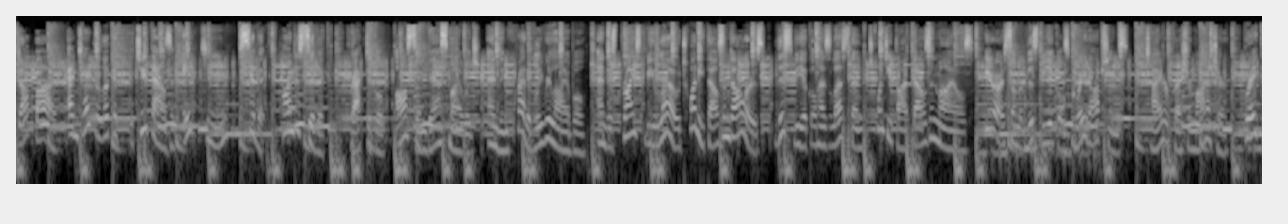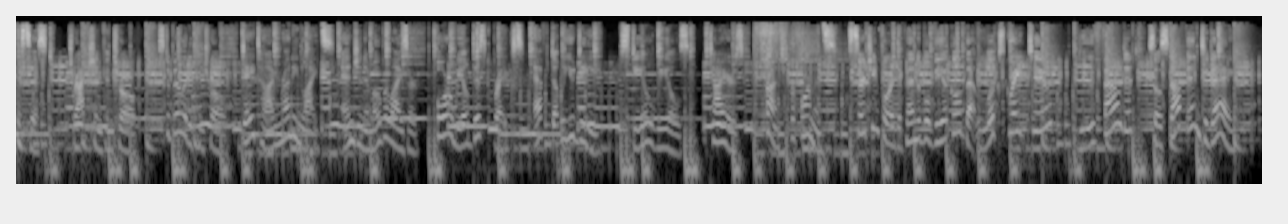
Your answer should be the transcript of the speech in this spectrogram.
Stop by and take a look at the 2018 Civic, Honda Civic. Practical, awesome gas mileage, and incredibly reliable, and is priced below $20,000. This vehicle has less than 25,000 miles. Here are some of this vehicle's great options. Tire pressure monitor, brake assist, traction control, stability control, daytime running lights, engine immobilizer, four-wheel disc brakes, FWD, steel wheels, tires, front performance. Searching for a dependable vehicle that looks great too? You found it, so stop in today.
